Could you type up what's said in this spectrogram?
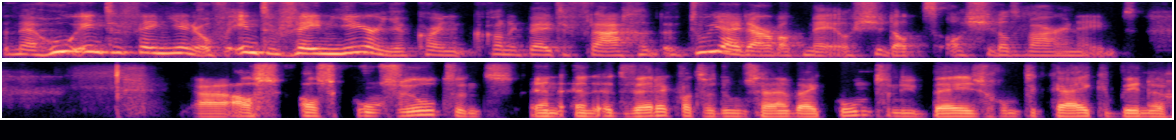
nou, hoe interveneer je, of interveneer je, kan, kan ik beter vragen. Doe jij daar wat mee als je dat, als je dat waarneemt? Ja, als, als consultant en, en het werk wat we doen, zijn wij continu bezig om te kijken binnen,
